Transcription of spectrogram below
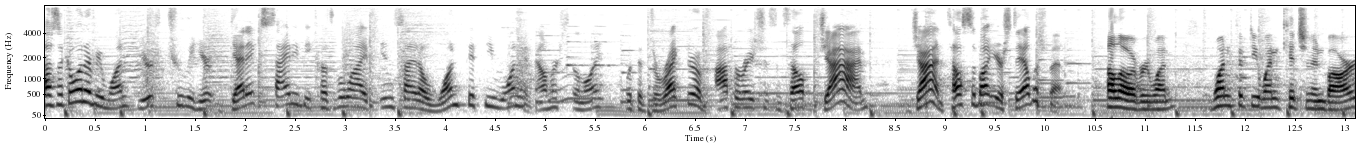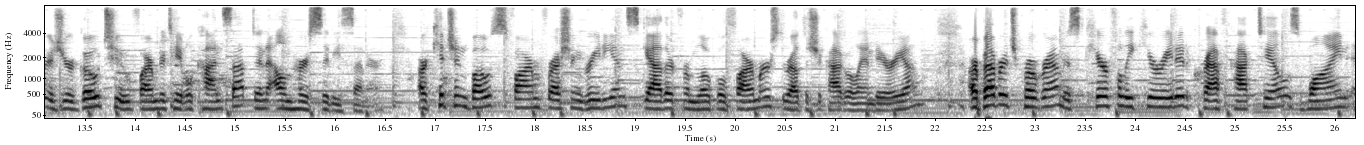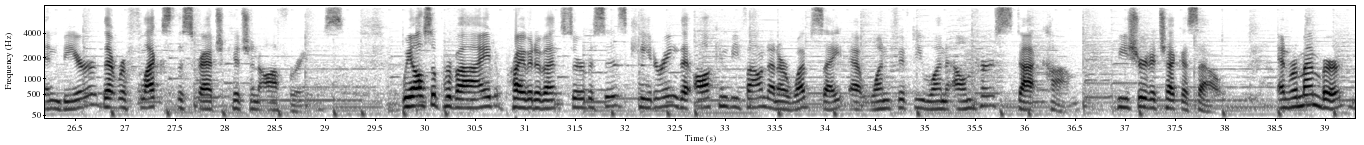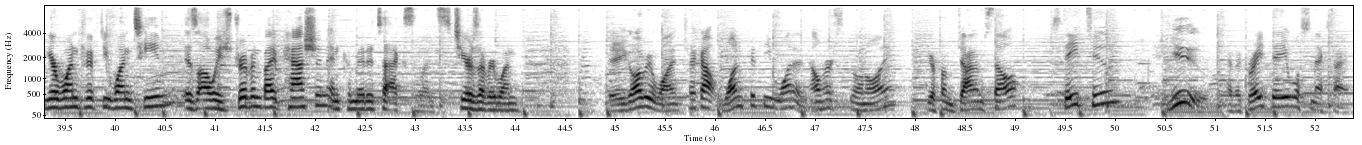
How's it going everyone? Here's truly here. Get excited because we're live inside a 151 in Elmhurst, Illinois with the Director of Operations himself, John. John, tell us about your establishment. Hello everyone. 151 Kitchen and Bar is your go-to farm-to-table concept in Elmhurst City Center. Our kitchen boasts farm fresh ingredients gathered from local farmers throughout the Chicagoland area. Our beverage program is carefully curated craft cocktails, wine, and beer that reflects the Scratch Kitchen offerings. We also provide private event services, catering that all can be found on our website at 151elmhurst.com. Be sure to check us out. And remember, your 151 team is always driven by passion and committed to excellence. Cheers, everyone. There you go, everyone. Check out 151 in Elmhurst, Illinois. You're from John himself. Stay tuned. You have a great day. We'll see you next time.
